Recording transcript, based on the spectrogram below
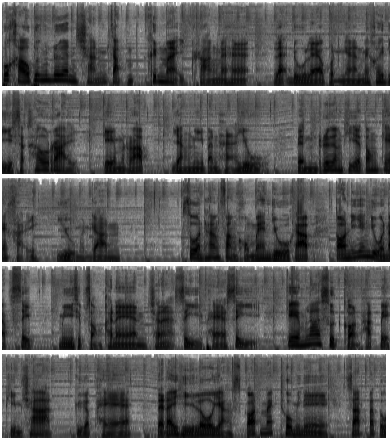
พวกเขาเพิ่งเลื่อนชั้นกลับขึ้นมาอีกครั้งนะฮะ และดูแล้วผลงานไม่ค่อยดีสักเท่าไหร่ เกมรับยังมีปัญหาอยู่ เป็นเรื่องที่จะต้องแก้ไขอยู่เหมือนกัน ส่วนทางฝั่งของแมนยูครับ ตอนนี้ยังอยู่อันดับ 10 มี 12 คะแนน ชนะ 4 แพ้ 4 เกมล่าสุดก่อนพักเบรกทีมชาติ เกือบแพ้ แต่ได้ฮีโร่อย่างสกอตต์แม็กโทมิเนซัดประตู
